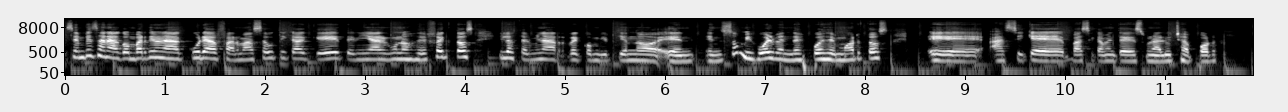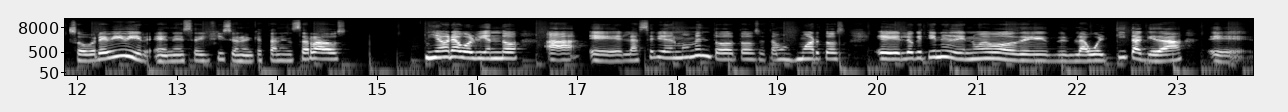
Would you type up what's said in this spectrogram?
se empiezan a compartir una cura farmacéutica que tenía algunos defectos y los termina reconvirtiendo en, en zombies, vuelven después de muertos. Eh, así que básicamente es una lucha por sobrevivir en ese edificio en el que están encerrados. Y ahora volviendo a eh, la serie del momento, todos estamos muertos, eh, lo que tiene de nuevo de, la vueltita que da, eh,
